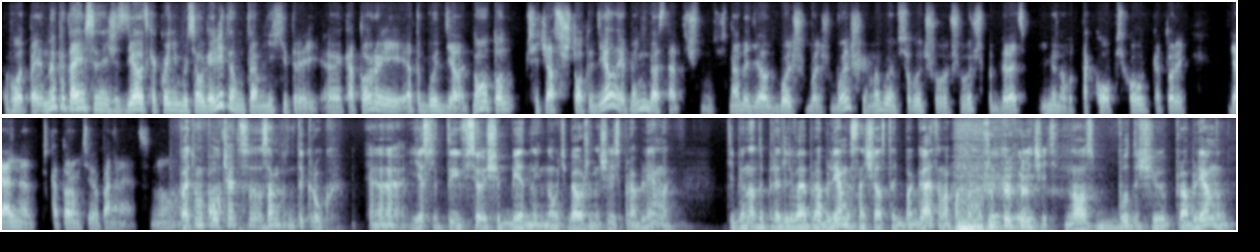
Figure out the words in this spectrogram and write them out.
Вот, мы пытаемся, значит, сделать какой-нибудь алгоритм, там, нехитрый, э, который это будет делать. Но вот он сейчас что-то делает, но недостаточно. То есть надо делать больше, больше, больше, и мы будем все лучше, лучше, лучше подбирать именно вот такого психолога, который реально, с которым тебе понравится. Ну, Поэтому получается замкнутый круг. Э, если ты все еще бедный, но у тебя уже начались проблемы, тебе надо, преодолевая проблемы, сначала стать богатым, а потом уже их вылечить. Но будучи проблемным,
